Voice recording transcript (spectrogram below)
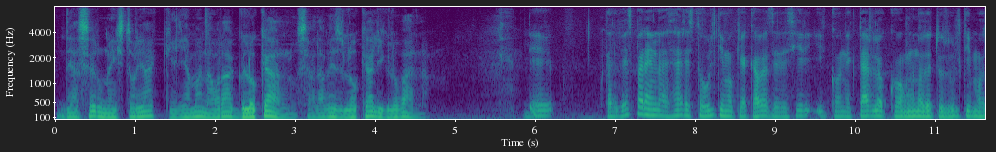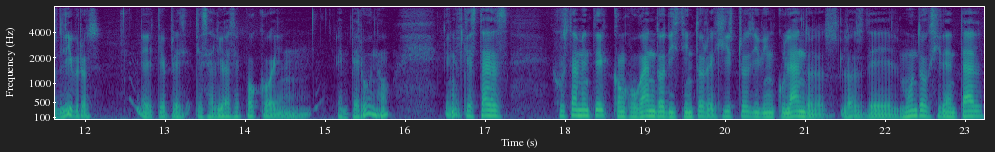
de hacer una historia que llaman ahora glocal, o sea, a la vez local y global. Eh, tal vez para enlazar esto último que acabas de decir y conectarlo con uno de tus últimos libros, eh, que, salió hace poco en, en Perú, ¿no? En el que estás justamente conjugando distintos registros y vinculándolos, los del mundo occidental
